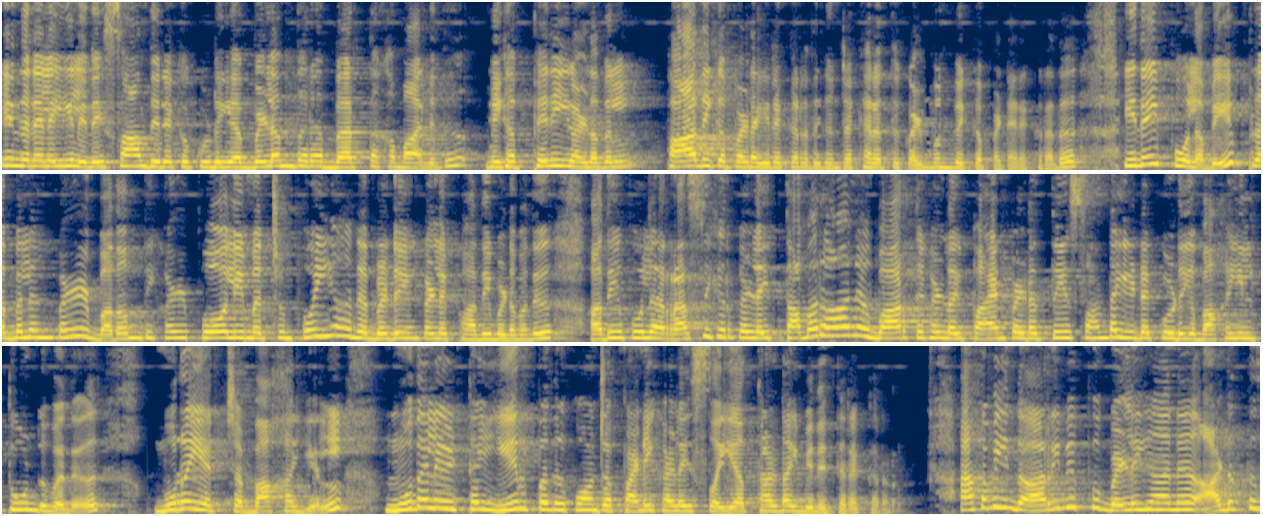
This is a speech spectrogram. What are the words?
இந்த நிலையில் இதை சார்ந்திருக்கக்கூடிய விளம்பர வர்த்தகமானது மிக பெரிய அளவில் பாதிக்கப்பட இருக்கிறது என்ற கருத்துக்கள் முன்வைக்கப்பட்டிருக்கிறது. இதை போலவே பிரபலங்கள் வதந்திகள் போலி மற்றும் பொய்யான விடயங்களை பதிவிடுவது அதே போல ரசிகர்களை தவறான வார்த்தைகளை பயன்படுத்தி சண்டையிடக்கூடிய வகையில் தூண்டுவது முறையற்ற வகையில் முதலீட்டை ஈர்ப்பது போன்ற பணிகளை செய்ய தடை விதித்திருக்கிறது. ஆகவே இந்த அறிவிப்பு வெளியான அடுத்த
